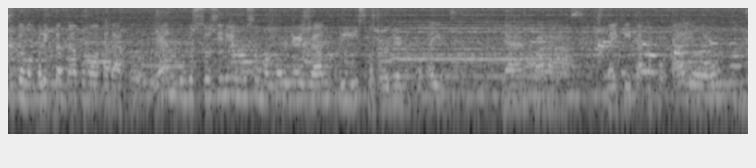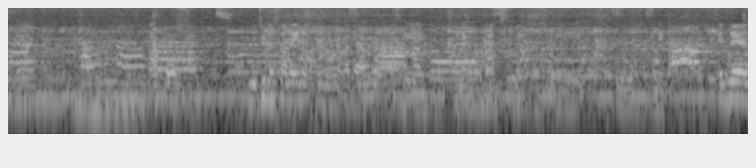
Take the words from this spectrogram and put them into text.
Ito, magbaliktad na ako mga kadato. Yan, kung gusto, sino yung gustong mag-order dyan, please, mag-order na po kayo. Yan, para may kita na po tayo. Yan. Tapos, medyo nasanay na ako mga kadato kasi ilang months na ako tulong sa kanila. And then,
